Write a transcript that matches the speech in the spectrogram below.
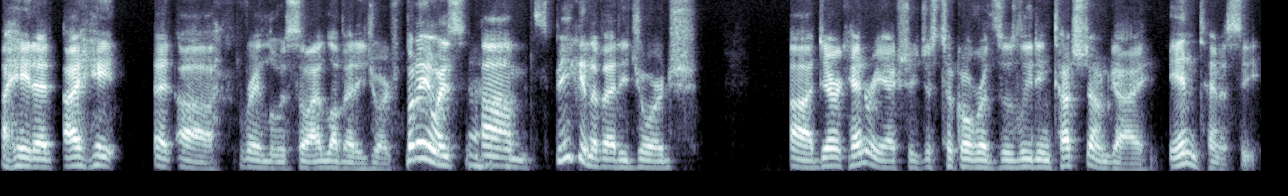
I hate it. I hate at uh, Ray Lewis, so I love Eddie George. But anyways, um, speaking of Eddie George, uh, Derrick Henry actually just took over as the leading touchdown guy in Tennessee.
